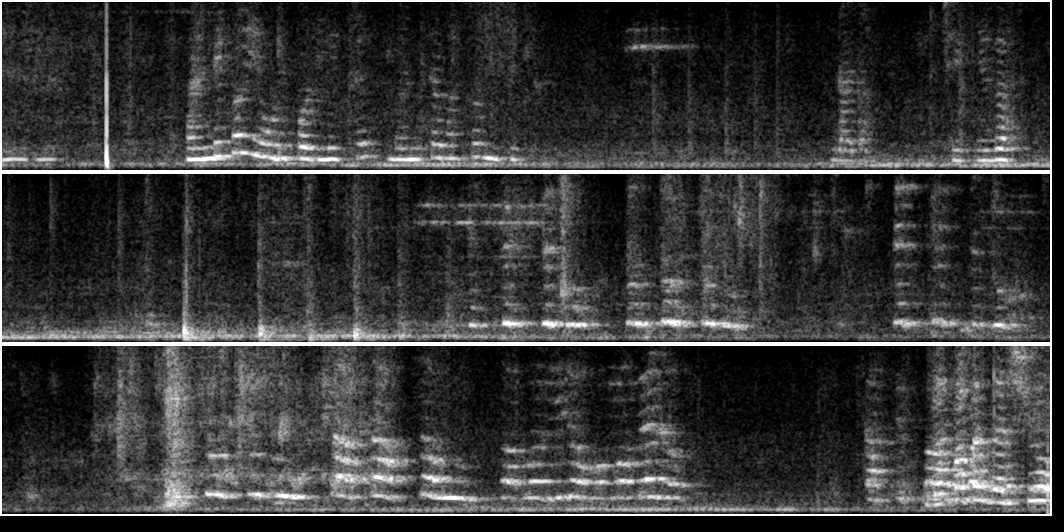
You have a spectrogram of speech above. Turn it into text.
भांडी का एवढी पडली रे भांडी तर घासून होती दादा. ठीक आहे जा. गप्पा बस दर्शो.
